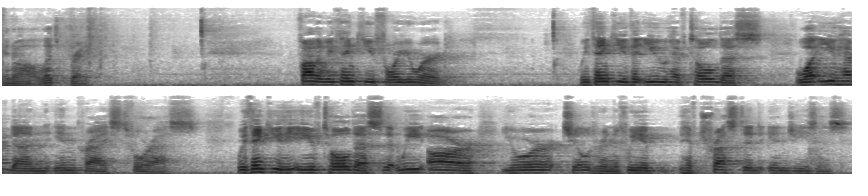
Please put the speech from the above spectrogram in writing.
in all. Let's pray. Father, we thank you for your word. We thank you that you have told us what you have done in Christ for us. We thank you that you've told us that we are your children if we have trusted in Jesus.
